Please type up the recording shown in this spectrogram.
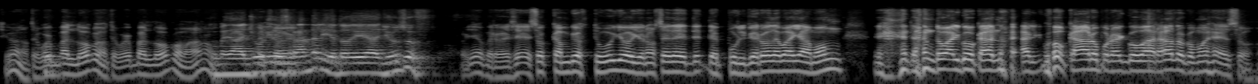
Chico, no te vuelvas loco, no te vuelvas loco, Tú mano. me das a Julius y yo te doy a Yusuf. Oye, pero ese- esos cambios tuyos, yo no sé, de, de- de pulguero de Bayamón, dando algo caro, algo caro por algo barato, ¿cómo es eso?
